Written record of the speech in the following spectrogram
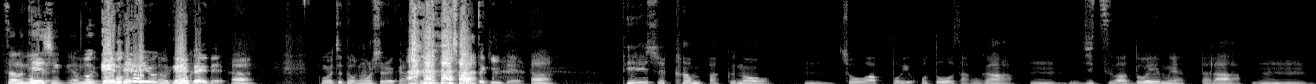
そのもう一停止、もう一回言って。もう一回よもう一回もうちょっと面白いから、ちゃんと聞いて。うん。亭主関白のうん。昭和っぽいお父さんが、うん。実はド M やったら、うん。うん。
